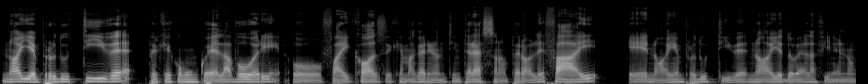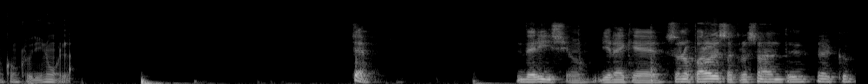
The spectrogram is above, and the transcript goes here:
Noie produttive perché comunque lavori o fai cose che magari non ti interessano però le fai e noie improduttive, noie dove alla fine non concludi nulla. Sì, verissimo, direi che sono parole sacrosante, ecco.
